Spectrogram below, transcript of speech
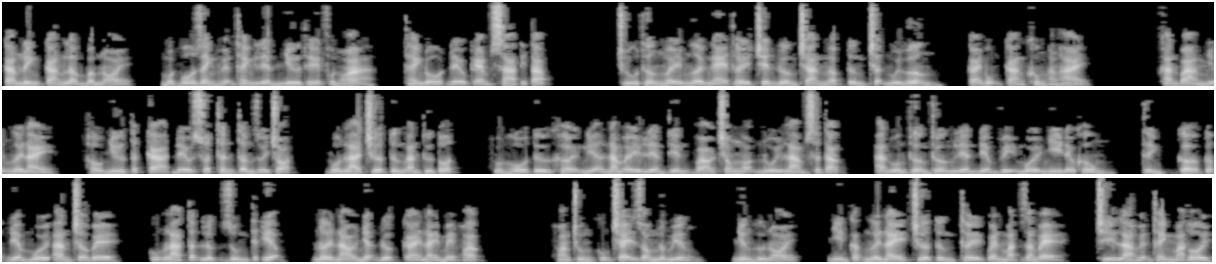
Cam linh càng lẩm bẩm nói, một vô danh huyện thành liền như thế phồn hoa, thành đô đều kém xa tít tắp. Chu thương mấy người nghe thấy trên đường tràn ngập từng trận mùi hương, cái bụng càng không hăng hái. Khăn vàng những người này, hầu như tất cả đều xuất thân tầng dưới chót, vốn là chưa từng ăn thứ tốt, huống hồ từ khởi nghĩa năm ấy liền tiến vào trong ngọn núi làm sơ tặc, ăn uống thường thường liền điểm vị muối nhi đều không, tình cờ cấp điểm muối ăn trở về, cũng là tận lực dùng tiết kiệm, nơi nào nhận được cái này mê hoặc. Hoàng trung cũng chảy dòng nước miếng nhưng hử nói, nhìn các ngươi này chưa từng thấy quen mặt dáng vẻ, chỉ là huyện thành mà thôi,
